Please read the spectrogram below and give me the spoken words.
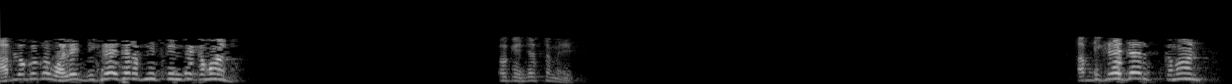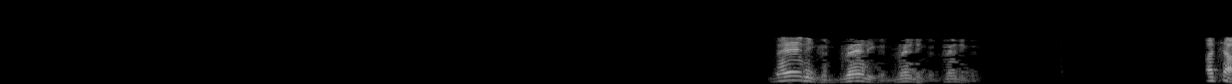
आप लोगों को वॉलेट दिख रहा है सर अपनी स्क्रीन पे? Come on okay just a minute अब दिख रहा है sir come on very good very good very good very good अच्छा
